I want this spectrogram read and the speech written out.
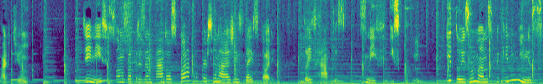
parte 1. De início, somos apresentados aos quatro personagens da história: dois ratos, Sniff e Scooby, e dois humanos pequenininhos,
